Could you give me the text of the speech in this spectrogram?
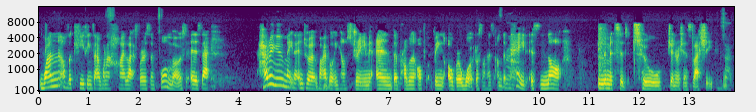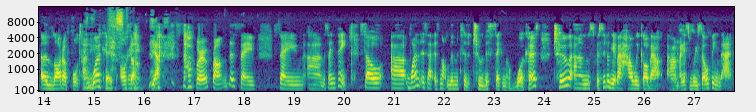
one of the key things I want to highlight first and foremost is that how do you make that into a viable income stream? And the problem of being overworked or sometimes underpaid is not limited to generation slashie. Exactly. A lot of full-time workers yes, also right. yeah suffer from the same same um, same thing. So uh, one is that it's not limited to this segment of workers. Two, um, specifically about how we go about um, I guess resolving that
